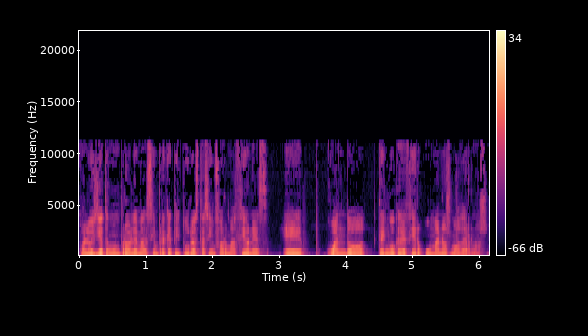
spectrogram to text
Juan Luis, yo tengo un problema siempre que titulo estas informaciones eh, cuando tengo que decir humanos modernos.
